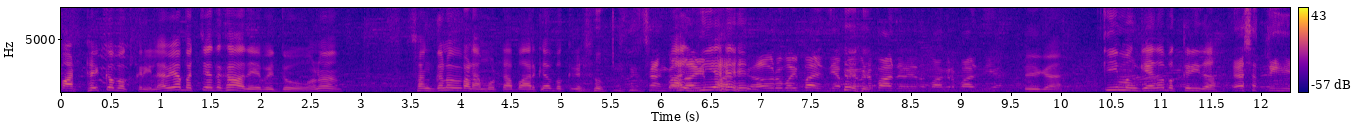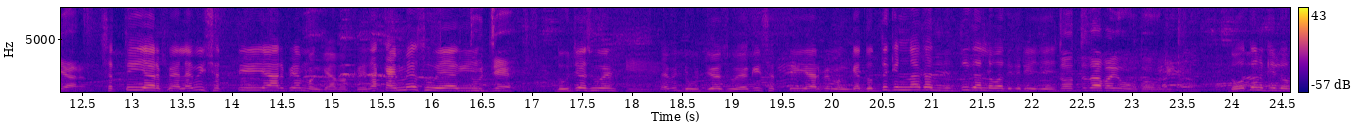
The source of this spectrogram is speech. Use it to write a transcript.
ਪੱਠ ਇੱਕ ਬੱਕਰੀ। ਲੈ ਵੀ ਆ ਬੱਚੇ ਦਿਖਾ ਦੇ ਬਈ ਦੋ ਹਨਾ। ਸੰਗਲ ਬੜਾ ਮੋਟਾ ਪਾਰ ਕੇ ਬੱਕਰੀ ਨੂੰ। ਭੱਜਦੀ ਹੈ। ਹੋਰ ਬਾਈ ਭੱਜਦੀ ਆ ਪੇਮੈਂਟ ਭੱਜਦੇ ਨੇ ਤਾਂ ਮਗਰ ਭੱਜਦੀ ਆ। ਠੀਕ ਆ। ਕੀ ਮੰਗਿਆ ਇਹਦਾ ਬੱਕਰੀ ਦਾ? ਇਹ 37000 36000 ਰੁਪਏ ਲੈ ਵੀ 36000 ਰੁਪਏ ਮੰਗਿਆ ਬੱਕਰੀ ਦਾ। ਕਿੰਨੇ ਸੂਏ ਹੈਗੀ ਦੂਜੇ। ਦੂਜੇ ਸੂਏ? ਲੈ ਵੀ ਦੂਜੇ ਸੂਏ ਹੈਗੀ 36000 ਰੁਪਏ ਮੰਗਿਆ। ਦੁੱਧ ਕਿੰਨਾ ਕਾ ਦੁੱਧ ਦੀ ਗੱਲਬਾਤ ਕਰੀਏ ਜੇ। ਦੁੱਧ ਦਾ ਬਾਈ ਹੋਊ 2 ਲੀਟਰ। 2-3 ਕਿਲੋ?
